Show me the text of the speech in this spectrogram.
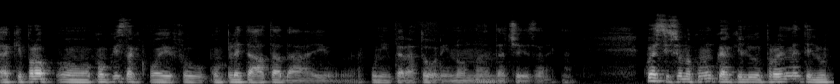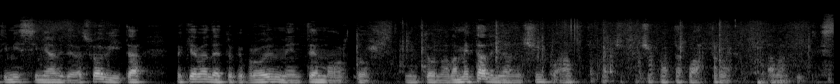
Eh, che però eh, conquista che poi fu completata da alcuni imperatori, non da Cesare. Questi sono comunque anche gli- probabilmente gli ultimissimi anni della sua vita, perché aveva detto che probabilmente è morto intorno alla metà degli anni 50, 54 a.C.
